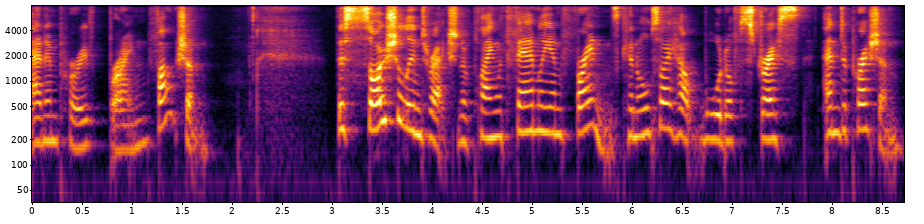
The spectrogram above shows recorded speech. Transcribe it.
and improve brain function. The social interaction of playing with family and friends can also help ward off stress and depression.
